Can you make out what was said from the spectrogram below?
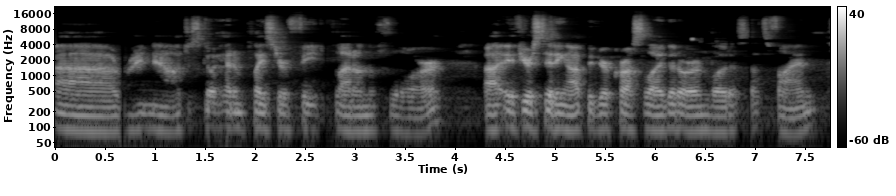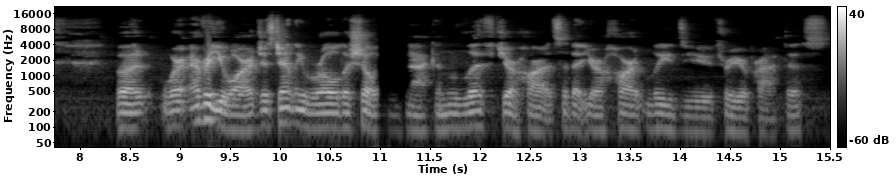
uh, right now, just go ahead and place your feet flat on the floor. Uh, if you're sitting up, if you're cross-legged or in lotus, that's fine. But wherever you are, just gently roll the shoulders back and lift your heart so that your heart leads you through your practice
